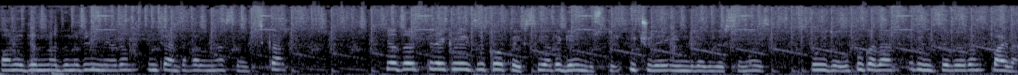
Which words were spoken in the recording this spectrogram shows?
AMD'nin adını bilmiyorum internete falan yazsanız çıkar ya da direkt Razer Cortex ya da Game Booster üçü de indirebilirsiniz. Buydu olup bu kadar. Hepinizi seviyorum. Bay bay.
